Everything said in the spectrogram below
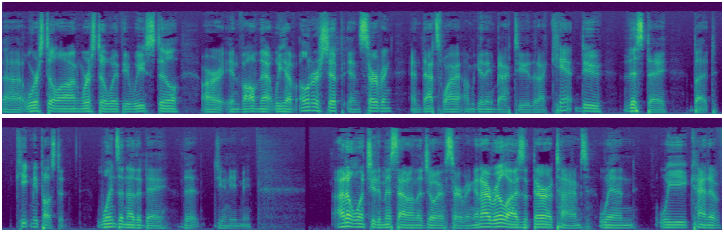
uh, we're still on we're still with you we still are involved in that. We have ownership in serving and that's why i'm getting back to you that i can't do this day but keep me posted. When's another day that you need me? I don't want you to miss out on the joy of serving and i realize that there are times when we kind of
